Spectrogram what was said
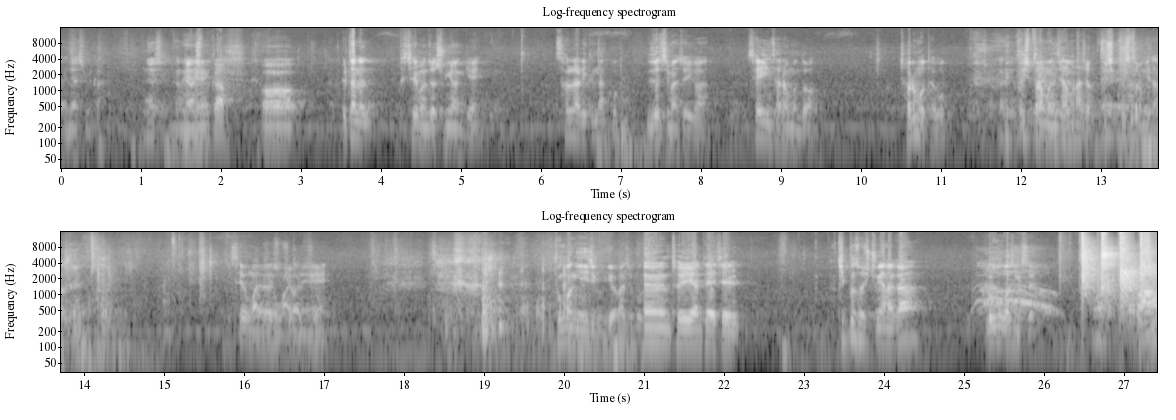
네, 안녕하십니까. 안녕하십니까. 네. 안녕하십니까. 어 일단은 제일 먼저 중요한 게 설날이 끝났고 늦었지만 저희가 새해 인사를 한 번 더 절은 못하고 90도 한번 인사 한번 하죠. 90 90도 한번 새해 복 많이 새해 복 많이 받으십시오. 네. 동방예의지국이어가지고 음, 저희한테 제일 기쁜 소식 중에 하나가 로고가 생겼어요. 아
